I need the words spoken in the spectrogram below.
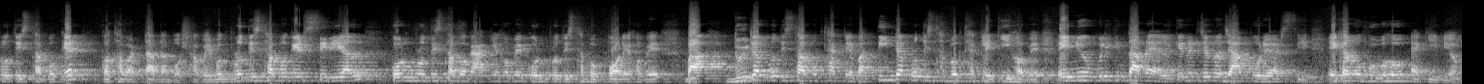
প্রতিস্থাপকের কথাবার্তা আমরা বসাবো। এবং প্রতিস্থাপকের সিরিয়াল, কোন প্রতিস্থাপক আগে হবে, কোন প্রতিস্থাপক পরে হবে, বা দুইটা প্রতিস্থাপক থাকলে বা তিনটা প্রতিস্থাপক থাকলে কি হবে, এই নিয়মগুলি কিন্তু আমরা অ্যালকেনের জন্য যা পড়ে আসছি, এখানেও হুবহু একই নিয়ম।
